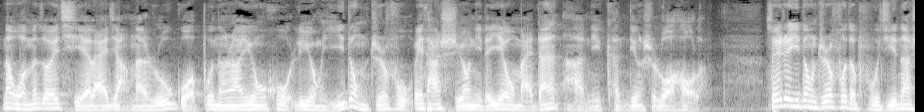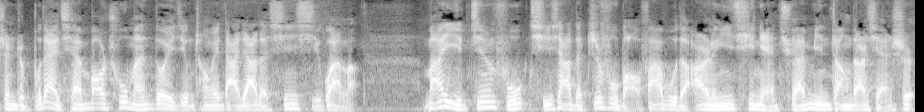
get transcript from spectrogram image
那我们作为企业来讲呢，如果不能让用户利用移动支付为他使用你的业务买单啊，你肯定是落后了。随着移动支付的普及呢，甚至不带钱包出门都已经成为大家的新习惯了。蚂蚁金服旗下的支付宝发布的二零一七年全民账单显示，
